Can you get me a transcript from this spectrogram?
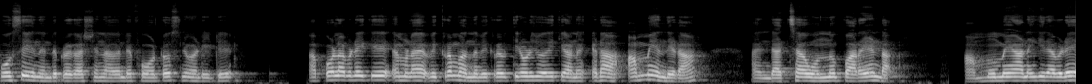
പോസ്റ്റ് ചെയ്യുന്നുണ്ട് പ്രകാശൻ. അവന്റെ ഫോട്ടോസിന് വേണ്ടിയിട്ട്. അപ്പോൾ അവിടേക്ക് നമ്മളെ വിക്രം വന്ന് വിക്രമത്തിനോട് ചോദിക്കുകയാണ് എടാ അമ്മ എന്തിടാ? എന്റെ അച്ഛ ഒന്നും പറയണ്ട. അമ്മുമ്മയാണെങ്കിൽ അവിടെ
